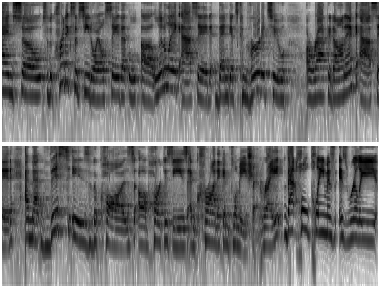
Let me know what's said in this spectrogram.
And so, so the critics of seed oil say that uh, linoleic acid then gets converted to arachidonic acid, and that this is the cause of heart disease and chronic inflammation. Right? that whole claim is is really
